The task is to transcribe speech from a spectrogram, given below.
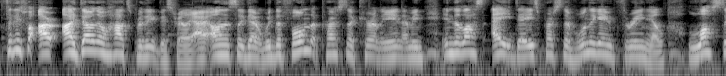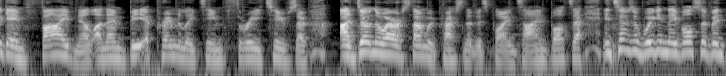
for this one, I, I, don't know how to predict this really. I honestly don't. With the form that Preston are currently in, I mean, in the last eight days, Preston have won a game 3-0, lost a game 5-0, and then beat a Premier League team 3-2. So I don't know where I stand with Preston at this point in time. But uh, in terms of Wigan, they've also been,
